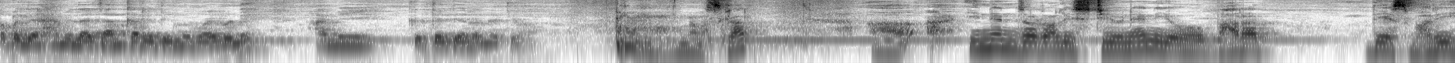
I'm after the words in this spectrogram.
तपाईँले हामीलाई जानकारी दिनुभयो भने हामी कृतज्ञ रहनेथ्यौँ नमस्कार। इन्डियन जर्नलिस्ट युनियन यो भारत देशभरि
